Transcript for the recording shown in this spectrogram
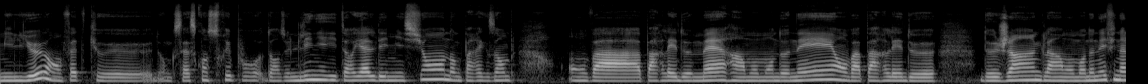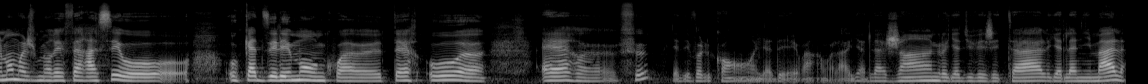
milieux en fait que donc ça se construit pour dans une ligne éditoriale d'émission donc par exemple on va parler de mer à un moment donné, on va parler de, jungle à un moment donné. Finalement, moi, je me réfère assez aux, quatre éléments, quoi. Euh, terre, eau, euh, air, feu il y a des volcans, il y a, de la jungle, il y a du végétal, il y a de l'animal.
